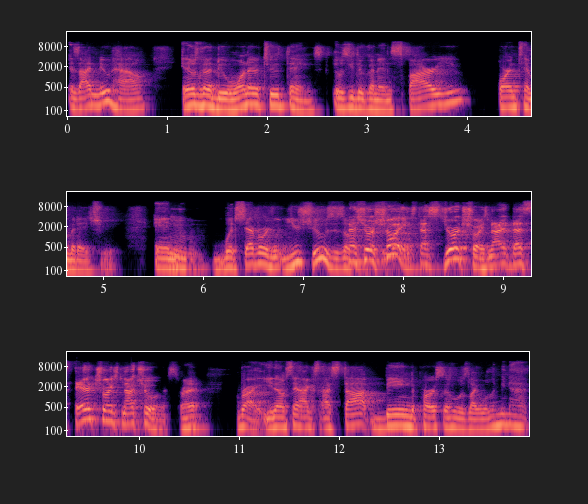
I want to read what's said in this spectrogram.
as I knew how. And it was going to do one or two things. It was either going to inspire you or intimidate you. And mm. whichever you choose is okay. That's your choice. That's your choice. Not that's their choice, not yours, right? Right. You know what I'm saying? I, I stopped being the person who was like, well, let me not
